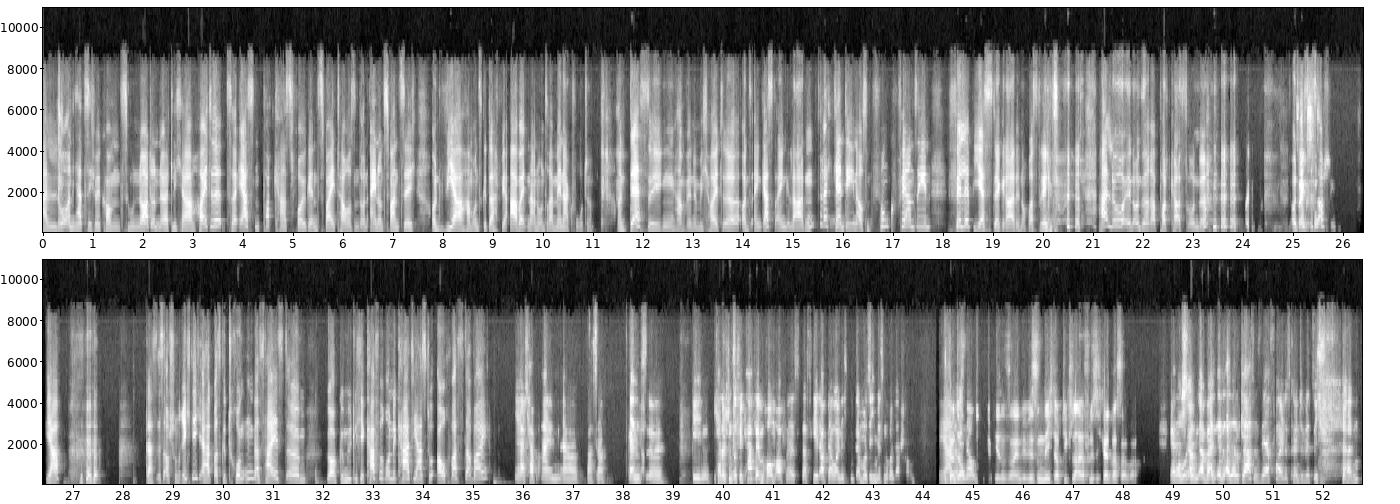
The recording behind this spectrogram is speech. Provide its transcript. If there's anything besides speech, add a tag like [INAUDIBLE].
Hallo und herzlich willkommen zu Nord und Nördlicher. Heute zur ersten Podcast-Folge in 2021. Und wir haben uns gedacht, wir arbeiten an unserer Männerquote. Und deswegen haben wir nämlich heute uns einen Gast eingeladen. Vielleicht kennt ihr ihn aus dem Funkfernsehen. Philipp Yes, der gerade noch was trinkt. [LAUGHS] Hallo in unserer Podcast-Runde. [LAUGHS] und es ist auch. Ja. [LAUGHS] Das ist auch schon richtig. Er hat was getrunken. Das heißt, ähm, ja, gemütliche Kaffeerunde. Kathi, hast du auch was dabei? Ja, ich habe ein äh, Wasser. Ganz ja. äh, edel. Ich hatte schon so viel Kaffee im Homeoffice. Das geht auf Dauer nicht gut. Da muss ich ein bisschen runterschrauben. Ja, könnte auch genau. gewesen sein. Wir wissen nicht, ob die klare Flüssigkeit Wasser war. Ja, das oh, stimmt. Ja. Aber ist, also das Glas ist sehr voll. Das könnte witzig [LAUGHS] werden.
